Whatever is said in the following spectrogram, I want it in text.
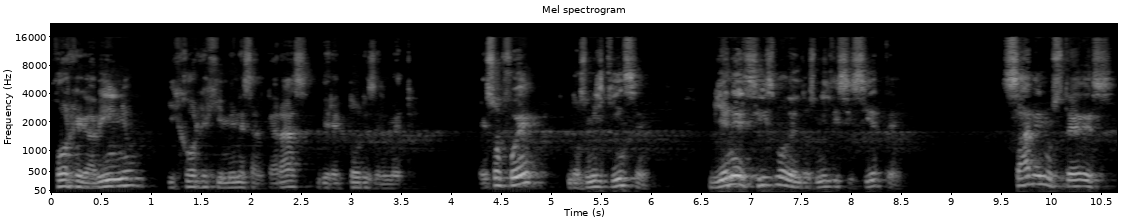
Jorge Gaviño y Jorge Jiménez Alcaraz, directores del metro. Eso fue 2015. Viene el sismo del 2017. ¿Saben ustedes,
